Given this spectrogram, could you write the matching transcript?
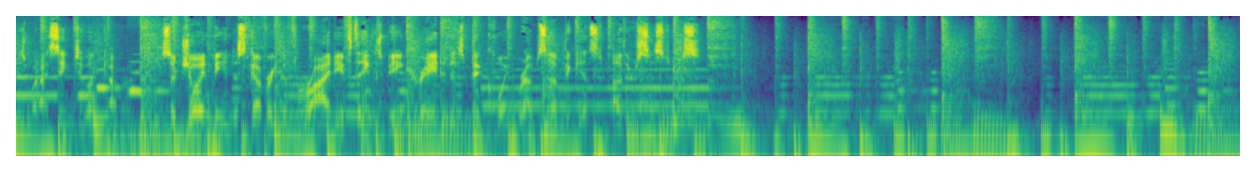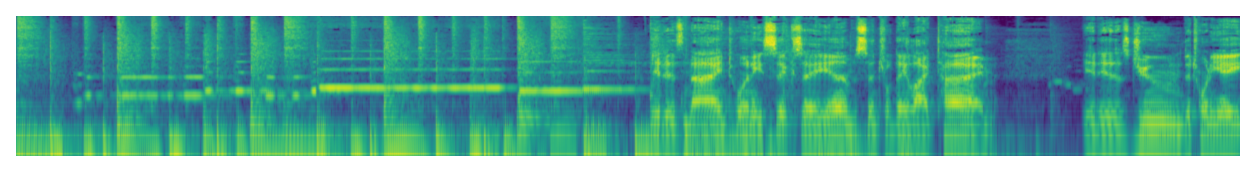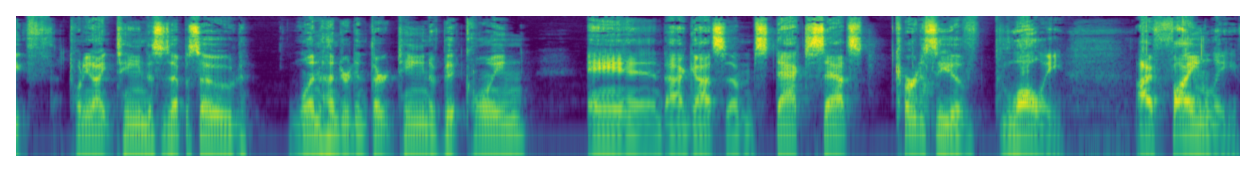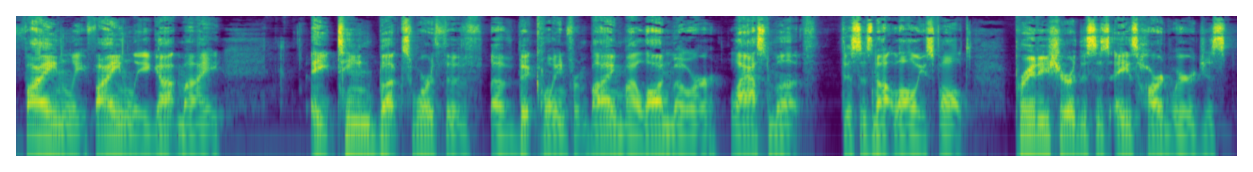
is what I seek to uncover. So join me in discovering the variety of things being created as Bitcoin rubs up against other systems. It is 9:26 a.m. Central Daylight Time. It is June the 28th, 2019. This is episode 113 of Bitcoin and I got some stacked sats courtesy of Lolli. I finally, finally, finally got my 18 bucks worth of, of Bitcoin from buying my lawnmower last month. This is not Lolli's fault. Pretty sure this is Ace Hardware just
